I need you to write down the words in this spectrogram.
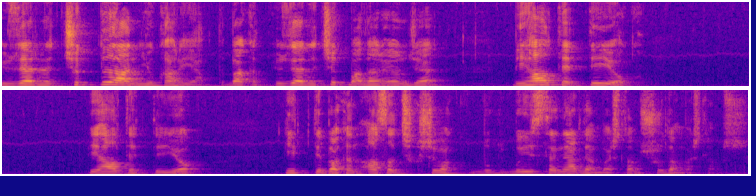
üzerine çıktığı an yukarı yaptı. Bakın üzerine çıkmadan önce bir halt ettiği yok. Bir halt ettiği yok. Gitti bakın asıl çıkışı bak bu, bu hisse nereden başlamış? Şuradan başlamış.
